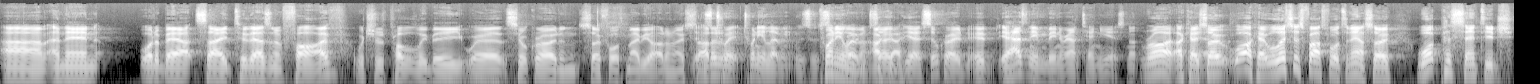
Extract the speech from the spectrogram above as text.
Um, and then what about say 2005, which would probably be where Silk Road and so forth, maybe I don't know, It was started. tw- 2011 was Silk 2011, Road. So, okay. Yeah, Silk Road. It, it hasn't even been around 10 years. Not, Right. Okay. Yeah. So well, okay. Well, let's just fast forward to now. So, what percentage?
